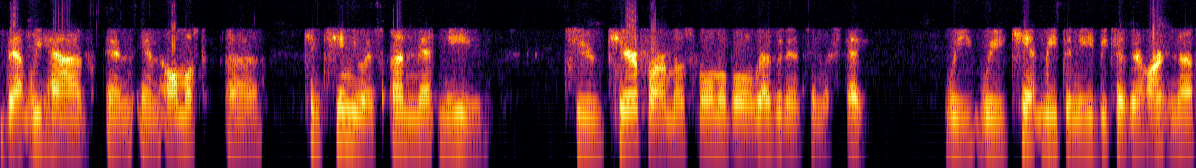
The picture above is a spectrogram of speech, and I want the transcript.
that we have an, an almost uh, continuous unmet need to care for our most vulnerable residents in the state. We we can't meet the need because there aren't enough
